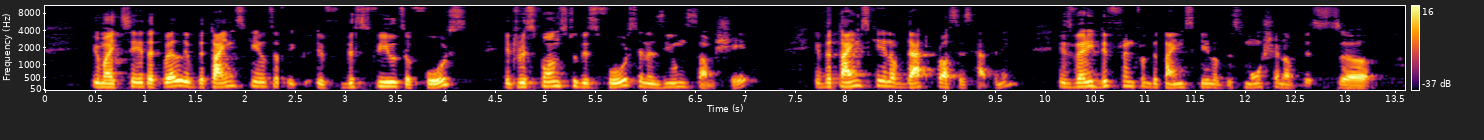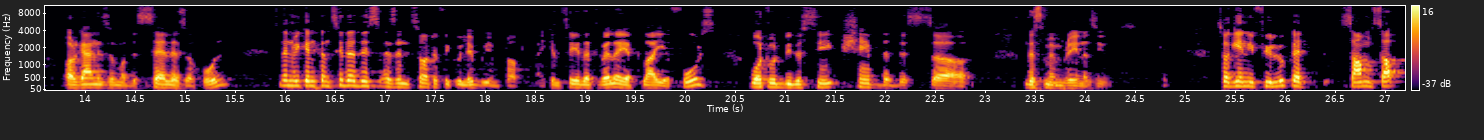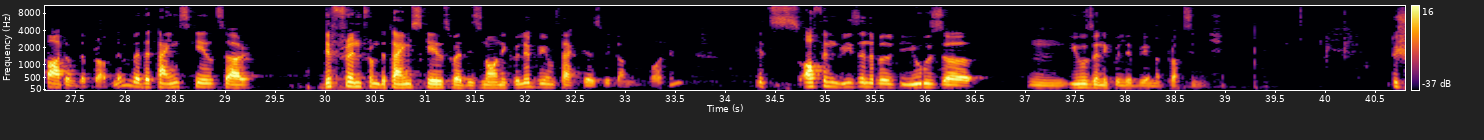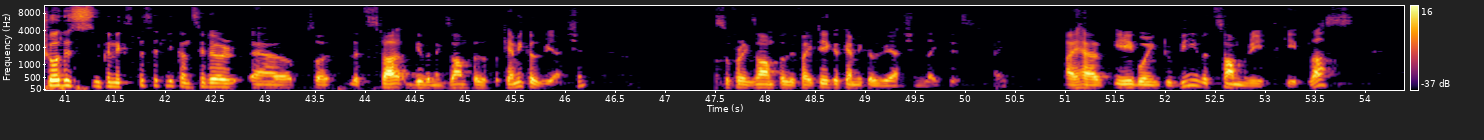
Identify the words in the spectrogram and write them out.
you might say that well, if the time scales of if this feels a force, it responds to this force and assumes some shape. If the time scale of that process happening is very different from the time scale of this motion of this uh, organism or the cell as a whole, then we can consider this as a sort of equilibrium problem. I can say that well I apply a force, what would be the shape that this, uh, this membrane assumes. So, again if you look at some sub part of the problem where the time scales are different from the time scales where these non-equilibrium factors become important, it is often reasonable to use a mm, use an equilibrium approximation. To show this you can explicitly consider, uh, so let us start give an example of a chemical reaction. So, for example, if I take a chemical reaction like this, right, I have A going to B with some rate k plus,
